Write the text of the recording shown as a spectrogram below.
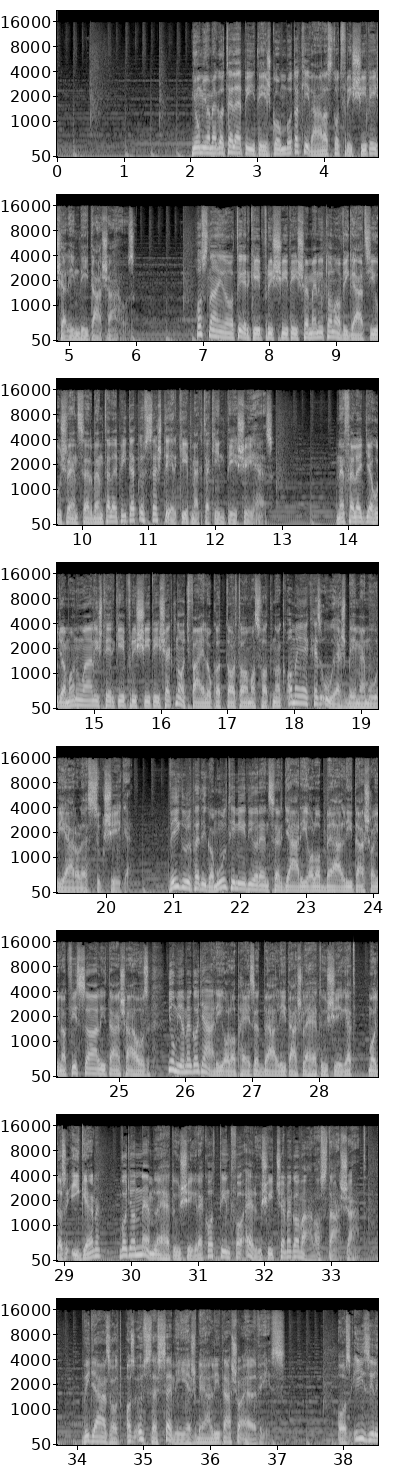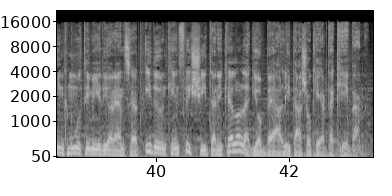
Nyomja meg a telepítés gombot a kiválasztott frissítés elindításához. Használja a térkép frissítése menüt a navigációs rendszerben telepített összes térkép megtekintéséhez. Ne feledje, hogy a manuális térkép frissítések nagy fájlokat tartalmazhatnak, amelyekhez USB memóriára lesz szüksége. Végül pedig a multimédia rendszer gyári alapbeállításainak visszaállításához nyomja meg a gyári alaphelyzetbeállítás lehetőséget, majd az igen vagy a nem lehetőségre kattintva erősítse meg a választását. Vigyázat, az összes személyes beállítása elvész. Az EasyLink multimédia rendszert időnként frissíteni kell a legjobb beállítások érdekében.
